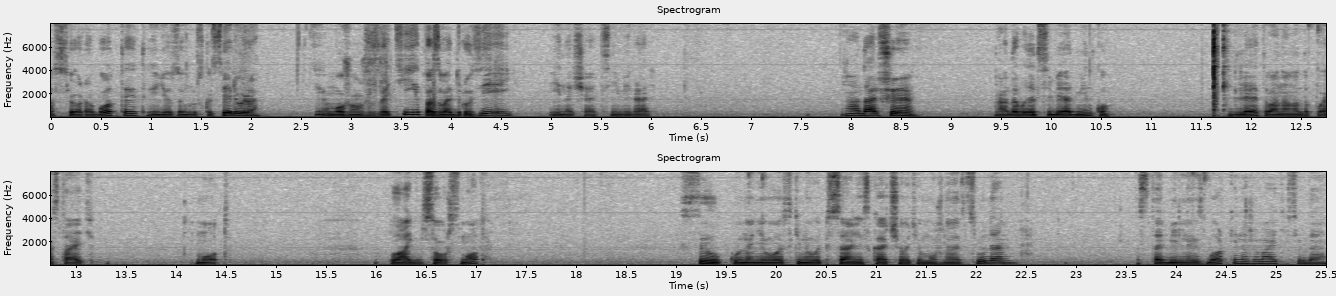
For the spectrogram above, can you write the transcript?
нас все работает, идет загрузка сервера. И мы можем уже зайти, позвать друзей и начать с ними играть. Ну а дальше надо выдать себе админку. Для этого нам надо поставить мод. Плагин Source Mod. Ссылку на него скину в описании, скачивать его можно отсюда. Стабильные сборки нажимаете всегда.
